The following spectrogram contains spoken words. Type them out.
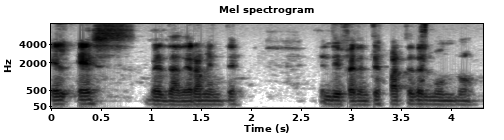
Él es verdaderamente en diferentes partes del mundo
